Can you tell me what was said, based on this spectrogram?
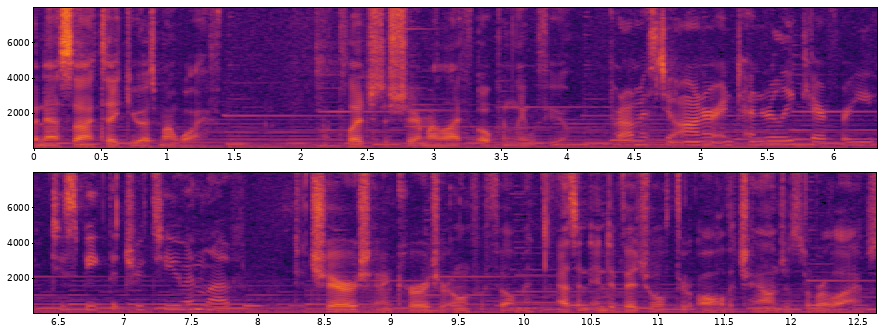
Vanessa, I take you as my wife. I pledge to share my life openly with you, Promise to honor and tenderly care for you, to speak the truth to you in love, to cherish and encourage your own fulfillment as an individual through all the challenges of our lives.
